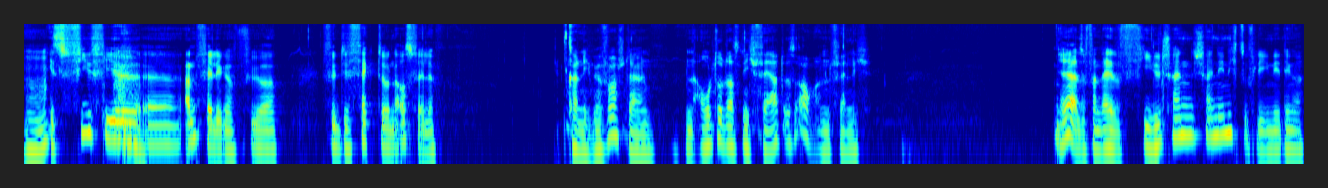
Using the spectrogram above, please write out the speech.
mhm. ist viel, viel äh, anfälliger für, für Defekte und Ausfälle. Kann ich mir vorstellen. Ein Auto, das nicht fährt, ist auch anfällig. Ja, also von daher viel scheinen, scheinen die nicht zu fliegen, die Dinger.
